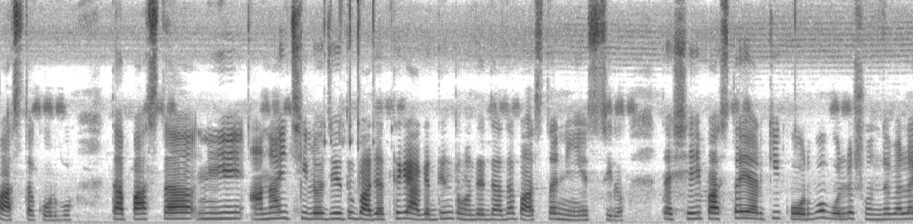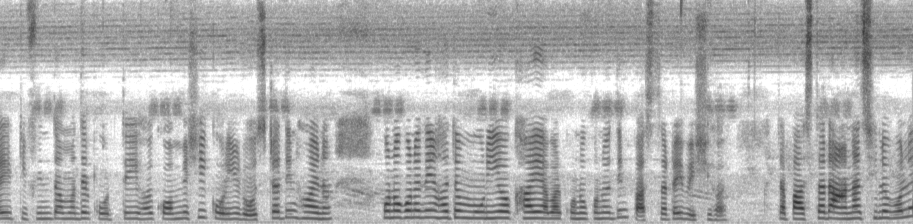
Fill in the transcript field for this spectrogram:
পাস্তা করব। তা পাস্তা নিয়ে আনাই ছিল, যেহেতু বাজার থেকে আগের দিন তোমাদের দাদা পাস্তা নিয়ে এসেছিল। তা সেই পাস্তাই আর কি করব বলল, সন্ধ্যেবেলায় টিফিন তো আমাদের করতেই হয়, কম বেশি করি, রোজটা দিন হয় না। কোনো কোনো দিন হয়তো মুড়িও খাই, আবার কোনো কোনো দিন পাস্তাটাই বেশি হয়। তা পাস্তাটা আনা ছিল বলে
